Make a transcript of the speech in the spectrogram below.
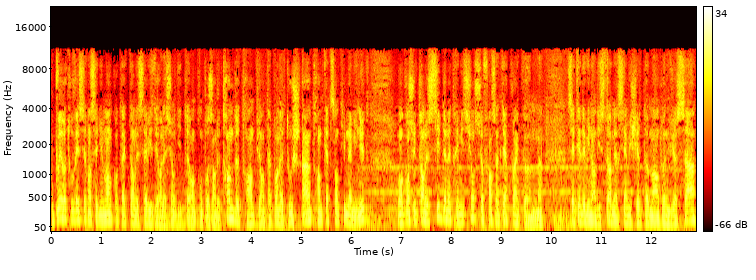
Vous pouvez retrouver ces renseignements en contactant le service des relations auditeurs en composant le 3230 puis en tapant la touche 1, 34 centimes la minute en consultant le site de notre émission sur franceinter.com. C'était 2000 ans d'histoire. Merci à Michel Thomas, Antoine Viossa,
